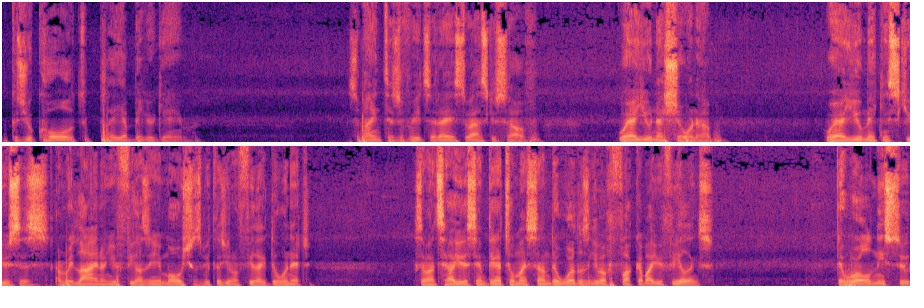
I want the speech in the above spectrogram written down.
Because you're called to play a bigger game. So my intention for you today is to ask yourself, where are you not showing up? Where are you making excuses and relying on your feelings and your emotions because you don't feel like doing it? Because I'm going to tell you the same thing I told my son. The world doesn't give a fuck about your feelings. The world needs to,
